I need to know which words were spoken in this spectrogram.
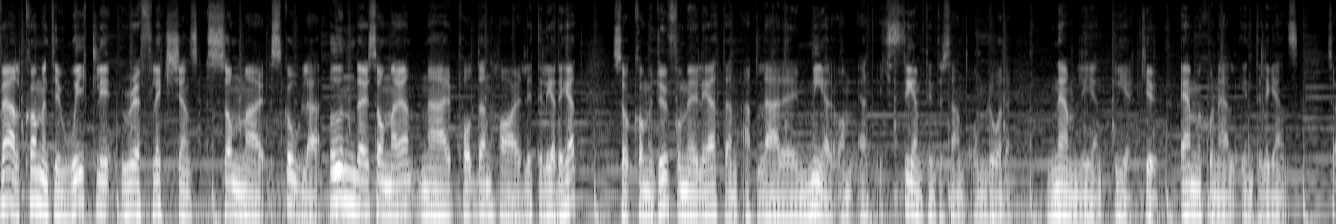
Välkommen till Weekly Reflections sommarskola. Under sommaren när podden har lite ledighet så kommer du få möjligheten att lära dig mer om ett extremt intressant område, nämligen EQ, emotionell intelligens. Så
